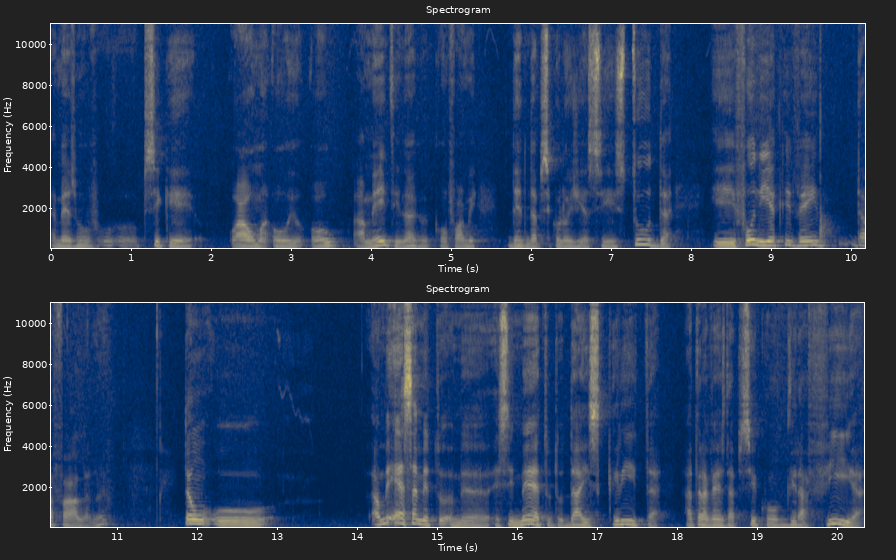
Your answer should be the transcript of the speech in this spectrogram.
é mesmo psique, a alma ou, ou a mente, né, conforme dentro da psicologia se estuda, e fonia que vem da fala. Né? Então, o, essa, esse método da escrita através da psicografia,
